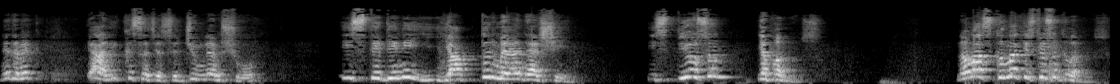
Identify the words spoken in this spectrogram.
Ne demek? Yani kısacası cümlem şu. İstediğini yaptırmayan her şeyi. İstiyorsun, yapamıyorsun. Namaz kılmak istiyorsun, kılamıyorsun.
